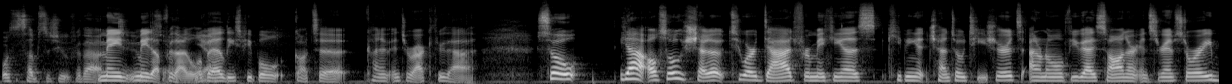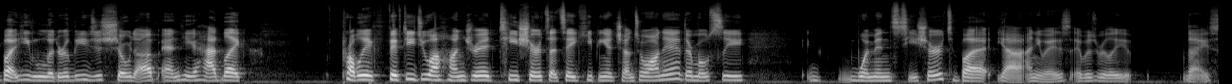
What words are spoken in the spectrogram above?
was a substitute for that. made too, made up so, for that a little yeah. bit at least people got to kind of interact through that so yeah also shout out to our dad for making us keeping it cento t-shirts i don't know if you guys saw on our instagram story but he literally just showed up and he had like probably like 50 to 100 t-shirts that say keeping it cento on it they're mostly women's t-shirts but yeah anyways it was really nice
